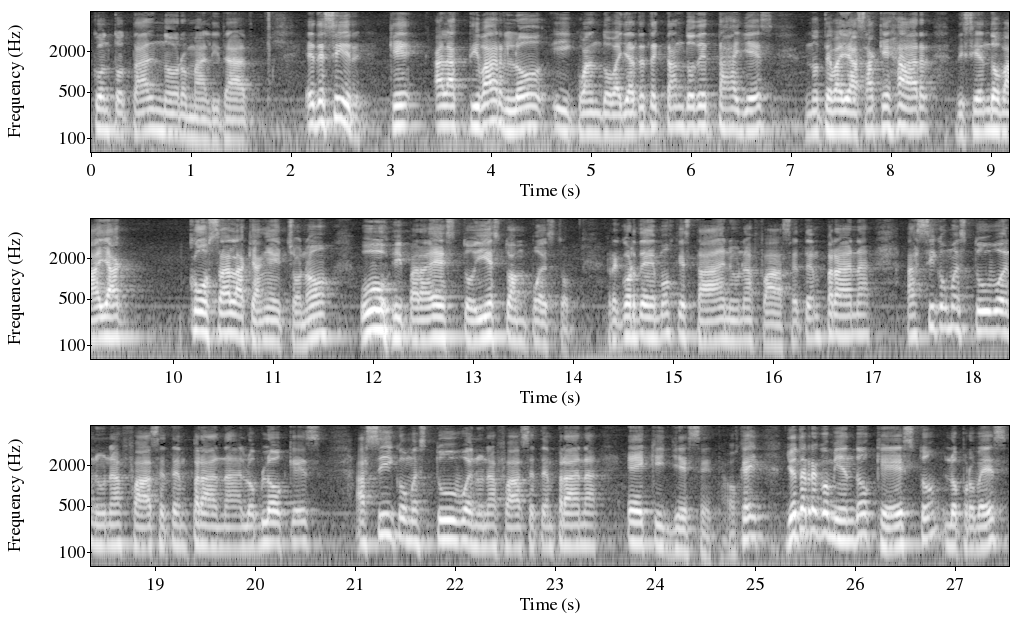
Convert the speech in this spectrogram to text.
con total normalidad. Es decir, que al activarlo y cuando vayas detectando detalles, no te vayas a quejar diciendo vaya cosa la que han hecho, ¿no? Uy, para esto y esto han puesto. Recordemos que está en una fase temprana, así como estuvo en una fase temprana los bloques, así como estuvo en una fase temprana XYZ, ¿ok? Yo te recomiendo que esto lo probes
